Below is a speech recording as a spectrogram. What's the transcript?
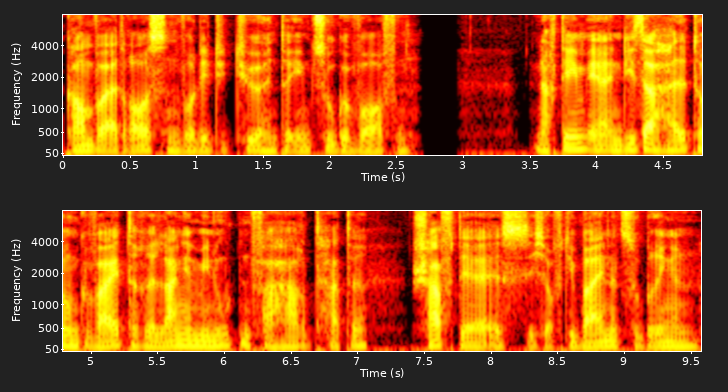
Kaum war er draußen, wurde die Tür hinter ihm zugeworfen. Nachdem er in dieser Haltung weitere lange Minuten verharrt hatte, schaffte er es, sich auf die Beine zu bringen.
